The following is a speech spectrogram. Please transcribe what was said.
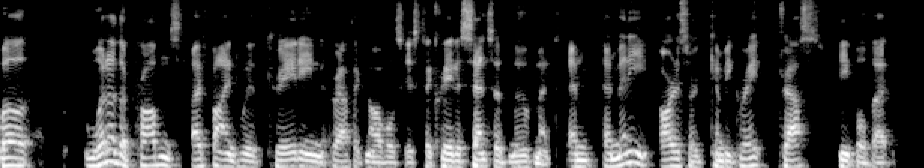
Well, one of the problems I find with creating graphic novels is to create a sense of movement. And, and many artists are, can be great drafts people, but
